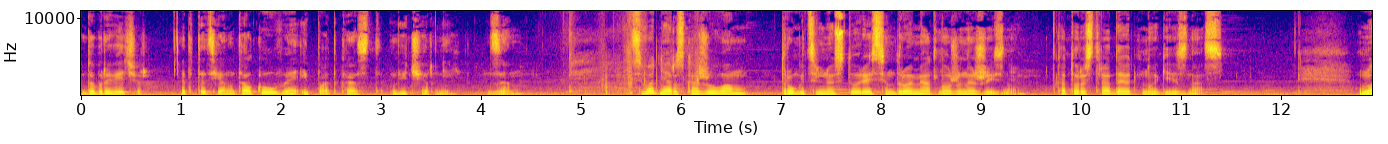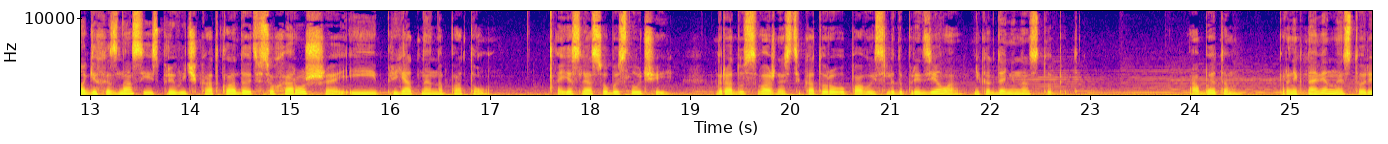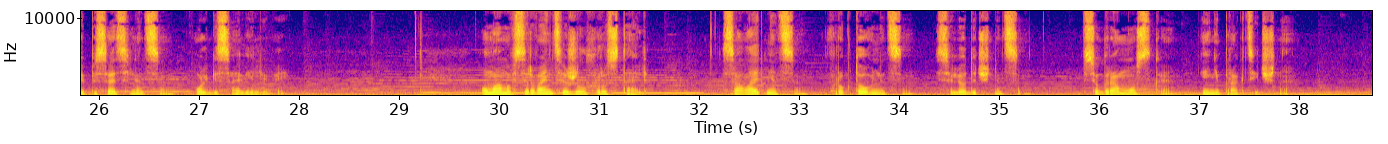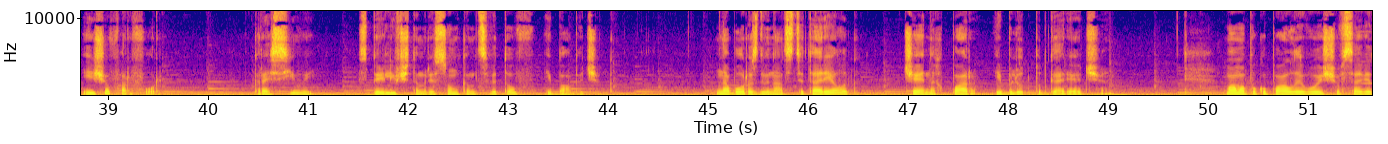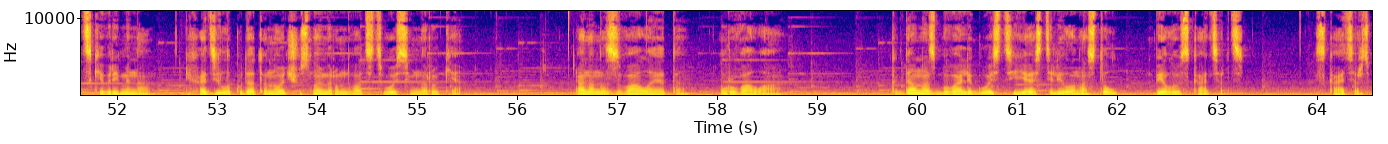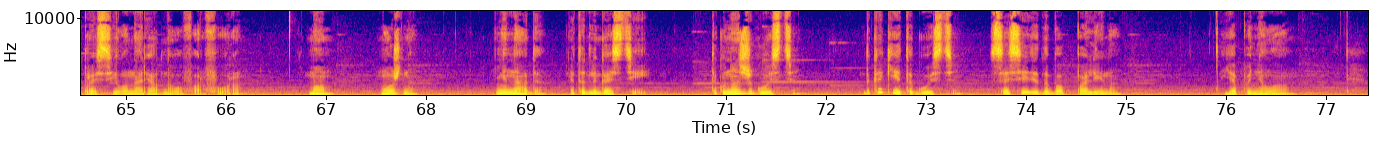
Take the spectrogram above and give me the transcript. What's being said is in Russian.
Добрый вечер. Это Татьяна Толковая и подкаст «Вечерний дзен». Сегодня я расскажу вам трогательную историю о синдроме отложенной жизни, которой страдают многие из нас. У многих из нас есть привычка откладывать все хорошее и приятное на потом. А если особый случай, градус важности которого повысили до предела, никогда не наступит. Об этом проникновенная история писательницы Ольги Савельевой. У мамы в серванте жил хрусталь. Салатница, фруктовница, селедочница. Все громоздкое и непрактичное. И еще фарфор. Красивый, с переливчатым рисунком цветов и бабочек. Набор из 12 тарелок, чайных пар и блюд под горячее. Мама покупала его еще в советские времена и ходила куда-то ночью с номером 28 на руке. Она называла это «урвала». Когда у нас бывали гости, я стелила на стол белую скатерть. Скатерть просила нарядного фарфора. «Мам, можно?» «Не надо, это для гостей». «Так у нас же гости». «Да какие это гости?» «Соседи да баб Полина». Я поняла.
